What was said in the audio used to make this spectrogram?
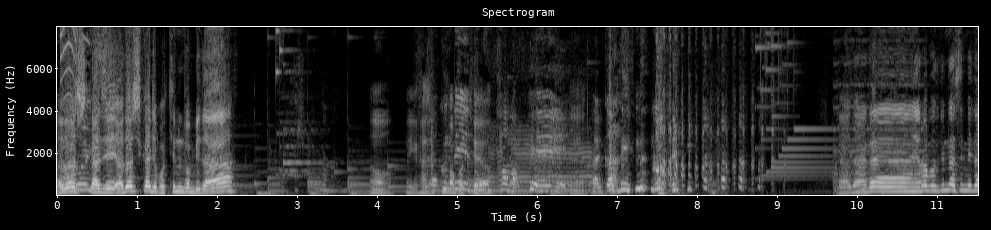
8시까지, 8시까지 버티는 겁니다. 40분 남았네 어, 그러니까 어, 40분만 근데 버텨요. 너무 밥 앞에 네. 발가락 있는 거 아니야? 짜자잔, 여러분 끝났습니다.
